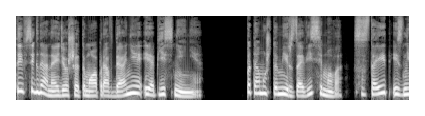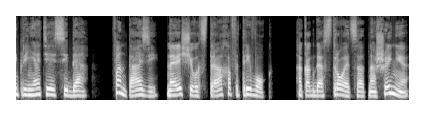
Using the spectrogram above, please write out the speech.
Ты всегда найдешь этому оправдание и объяснение. Потому что мир зависимого состоит из непринятия себя, фантазий, навязчивых страхов и тревог. А когда строятся отношения,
